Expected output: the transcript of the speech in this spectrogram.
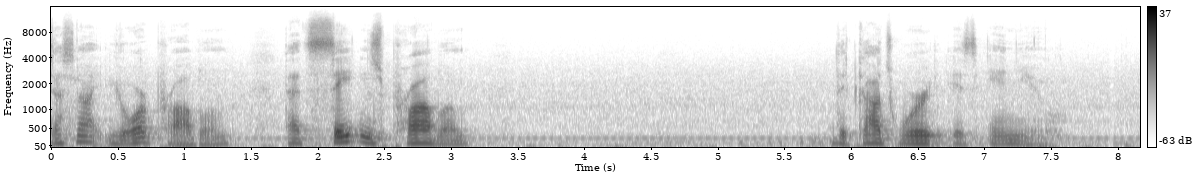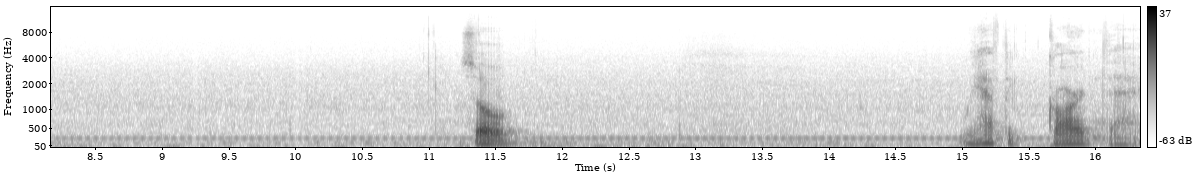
That's not your problem. That's Satan's problem that God's word is in you. So we have to guard that.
